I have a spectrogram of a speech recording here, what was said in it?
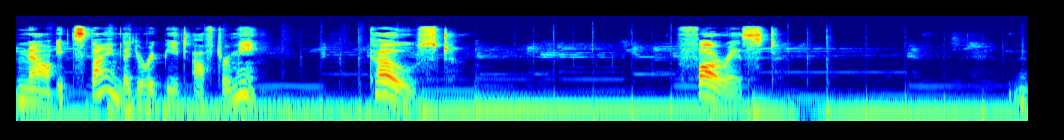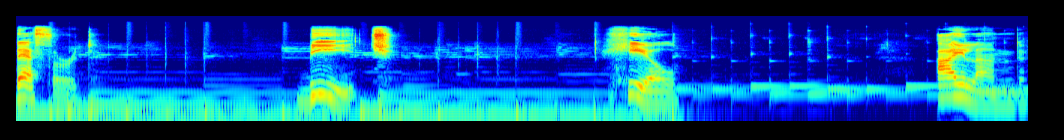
Now it's time that you repeat after me coast, forest, desert, beach, hill island.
